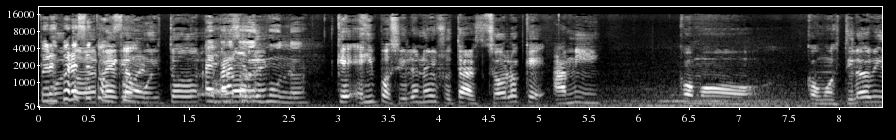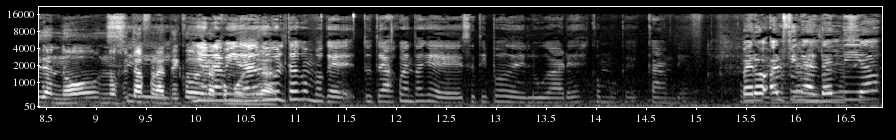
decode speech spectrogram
Pero es por todo ese regla, confort. muy todo Hay para todo el mundo. Que es imposible no disfrutar, solo que a mí, como, como estilo de vida, no, no soy tan Sí. fanático y de en la, la vida comodidad. adulta como que tú te das cuenta que ese tipo de lugares como que cambian. Pero Cambian, al final del día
